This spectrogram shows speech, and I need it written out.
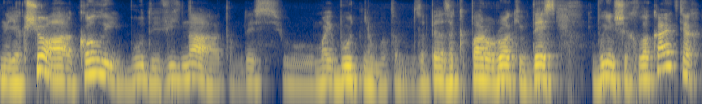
не якщо, а коли буде війна, там десь у майбутньому, там за за пару років, десь в інших локаціях,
